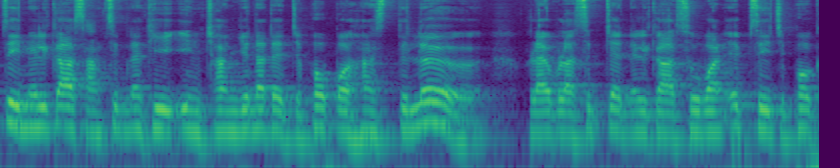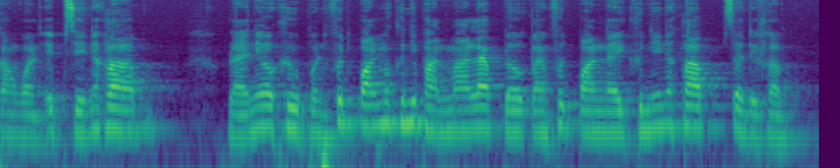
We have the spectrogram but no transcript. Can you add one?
14นาฬิกา30 นาทีอินชอนยูไนเต็ดจะพบปอฮันสติลเลอร์ และเวลา 17นาฬิกาสุวรรณ FC จะพบกังวัน FC นะครับ และนี่ก็คือผลฟุตบอลเมื่อคืนที่ผ่านมาและโปรแกรมฟุตบอลในคืนนี้นะครับ สวัสดีครับ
